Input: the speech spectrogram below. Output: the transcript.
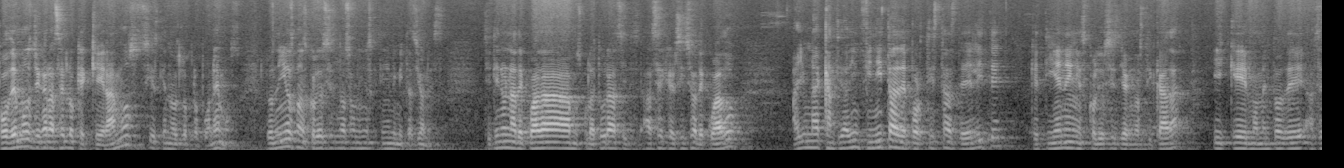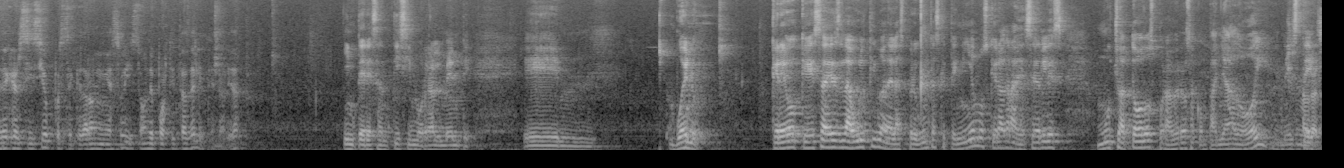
podemos llegar a hacer lo que queramos si es que nos lo proponemos. Los niños con escoliosis no son niños que tienen limitaciones. Si tiene una adecuada musculatura, si hace ejercicio adecuado, hay una cantidad infinita de deportistas de élite que tienen escoliosis diagnosticada y que el momento de hacer ejercicio pues se quedaron en eso y son deportistas de élite en realidad. Interesantísimo realmente. Em, bueno, creo que esa es la última de las preguntas que teníamos. Quiero agradecerles mucho a todos por habernos acompañado hoy en este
